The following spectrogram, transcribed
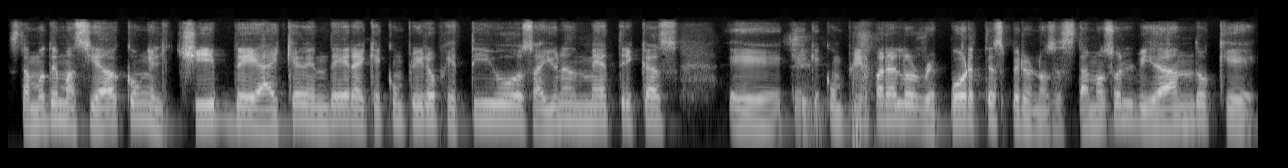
estamos demasiado con el chip de hay que vender, hay que cumplir objetivos, hay unas métricas eh, que hay que cumplir para los reportes, pero nos estamos olvidando que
